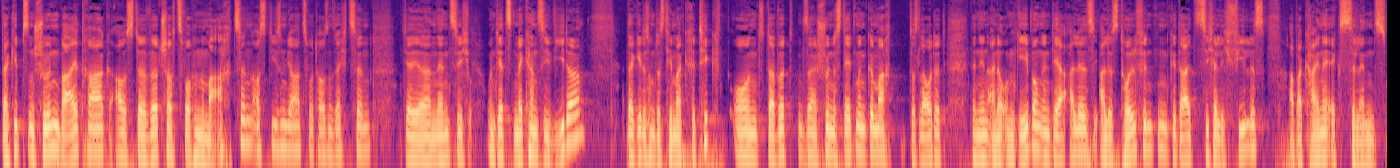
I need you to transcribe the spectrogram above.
da gibt es einen schönen Beitrag aus der Wirtschaftswoche Nummer 18 aus diesem Jahr 2016, der nennt sich Und jetzt meckern Sie wieder. Da geht es um das Thema Kritik und da wird ein schönes Statement gemacht, das lautet, denn in einer Umgebung, in der alle alles toll finden, gedeiht sicherlich vieles, aber keine Exzellenz.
